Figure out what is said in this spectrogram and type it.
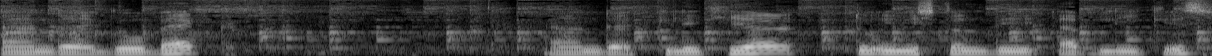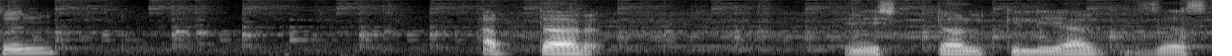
And uh, go back and uh, click here to install the application. After install clear just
